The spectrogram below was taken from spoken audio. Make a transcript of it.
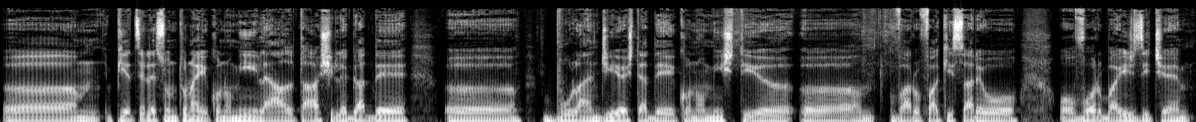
Uh, piețele sunt una, economiile alta și legat de uh, bulangii ăștia de economiști, uh, uh, Varoufakis are o, o vorbă aici, zice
